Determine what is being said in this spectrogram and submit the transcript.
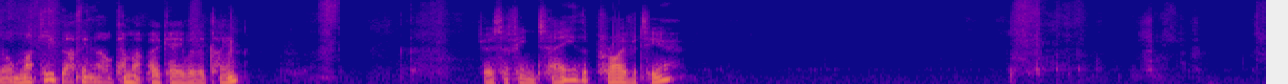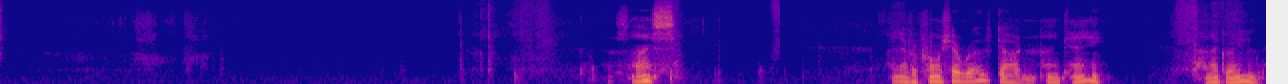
little mucky, but I think that'll come up okay with a clean. Josephine Tey, The Privateer. That's nice. I never promised you a rose garden. Okay. Hannah Green.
